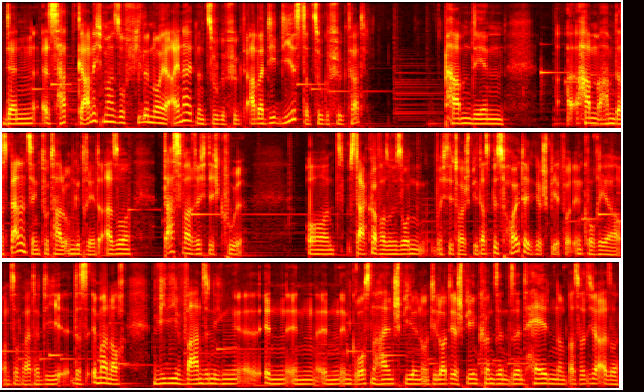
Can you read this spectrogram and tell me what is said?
Denn es hat gar nicht mal so viele neue Einheiten hinzugefügt, aber die, die es dazugefügt hat, haben den haben, haben das Balancing total umgedreht. Also das war richtig cool. Und StarCraft war sowieso ein richtig tolles Spiel, das bis heute gespielt wird in Korea und so weiter, die das immer noch wie die Wahnsinnigen äh, in, in, in, in großen Hallen spielen und die Leute, die das spielen können, sind, sind Helden und was weiß ich. Also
